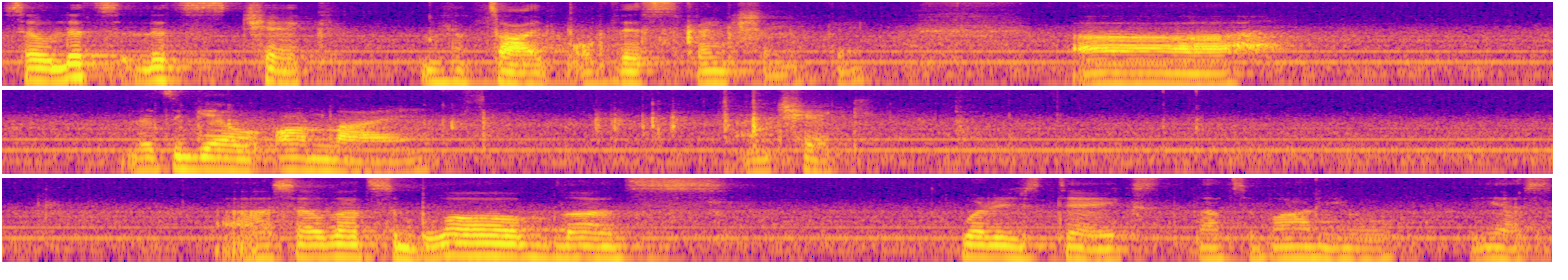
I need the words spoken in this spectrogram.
So let's let's check the type of this function okay? Uh, let's go online and check uh, so that's a blob that's where is text? That's a value yes.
